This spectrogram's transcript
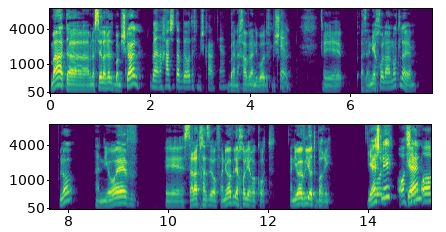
מה, אתה מנסה לרדת במשקל? בהנחה שאתה בעודף משקל, כן? בהנחה ואני בעודף משקל. כן. אז אני יכול לענות להם, לא, אני אוהב אה, סלט חזה עוף, אני אוהב לאכול ירקות, אני אוהב להיות בריא. יש לי? או כן? או.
